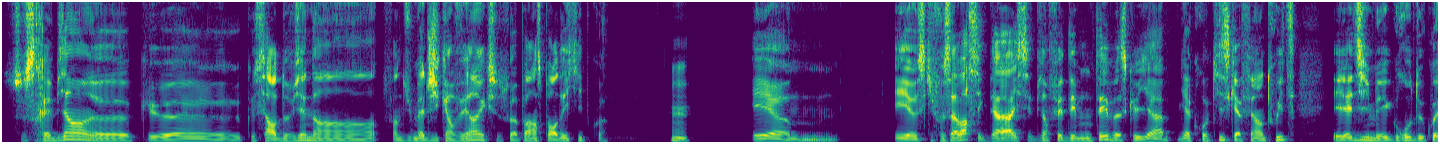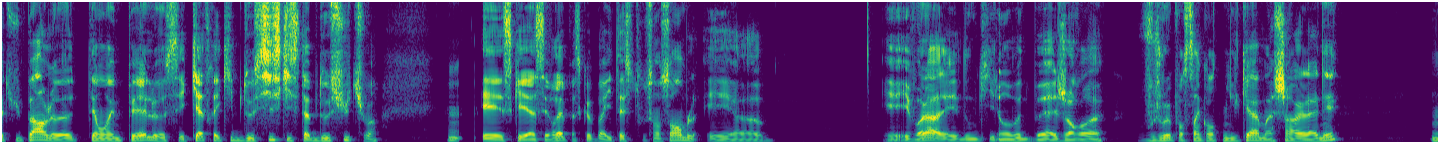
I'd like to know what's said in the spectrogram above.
ce serait bien euh, que, euh, que ça redevienne un, enfin, du Magic 1v1 et que ce soit pas un sport d'équipe, quoi. Mm. Et, euh, et ce qu'il faut savoir, c'est que derrière, il s'est bien fait démonter parce qu'il y a, y a Crokis qui a fait un tweet et il a dit Mais gros, de quoi tu parles? T'es en MPL, c'est quatre équipes de 6 qui se tapent dessus, tu vois. Mm. Et ce qui est assez vrai parce que bah, ils testent tous ensemble et, et, et voilà. Et donc il est en mode bah, genre, euh, vous jouez pour 50 000 K machin à l'année, Mm.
